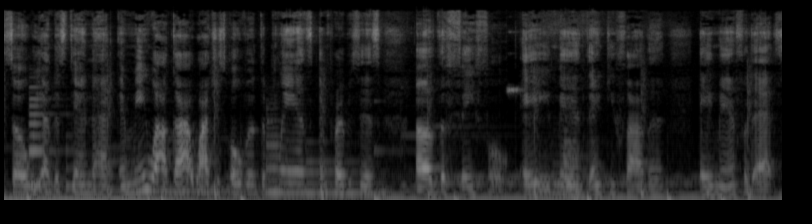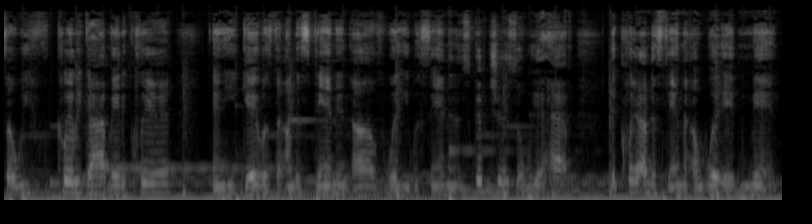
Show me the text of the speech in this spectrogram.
So we understand that. And meanwhile, God watches over the plans and purposes of the faithful. Amen. Thank you, Father. Amen for that. So we clearly, God made it clear and He gave us the understanding of what He was saying in the scripture. So we have the clear understanding of what it meant.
